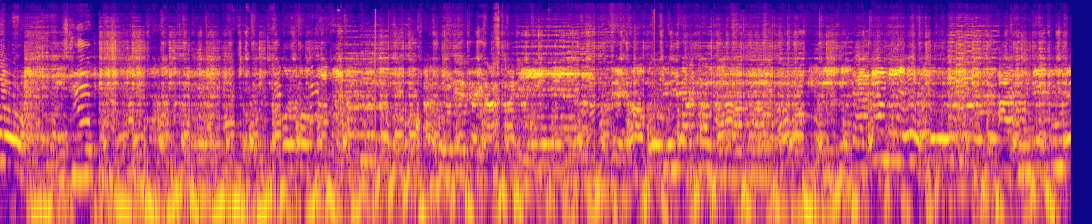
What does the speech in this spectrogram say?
দেখাবো চিড়িয়াখানা। আগুনে পুড়ে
